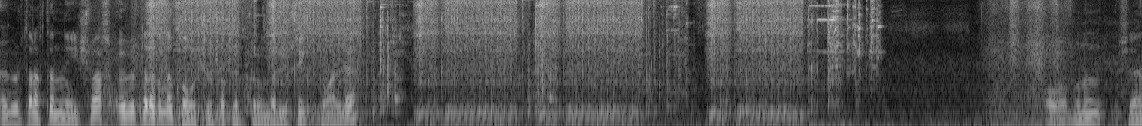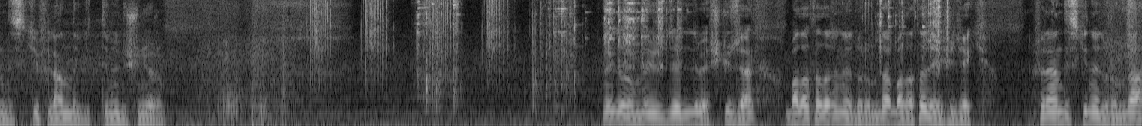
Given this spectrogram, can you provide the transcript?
Öbür taraftan ne iş var? Öbür tarafın da kauçuğu çok kötü durumda yüksek ihtimalle. O bunun fren diski falan da gittiğini düşünüyorum. Ne durumda? %55. Güzel. Balataları ne durumda? Balata değişecek. Fren diski ne durumda?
